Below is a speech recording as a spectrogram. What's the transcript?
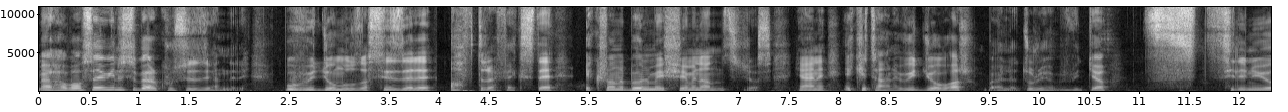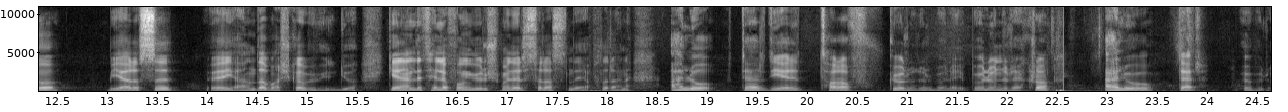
Merhaba sevgili siber kursu izleyenleri. Bu videomuzda sizlere After Effects'te ekranı bölme işlemini anlatacağız. Yani iki tane video var. Böyle duruyor bir video. Siliniyor bir arası ve yanında başka bir video. Genelde telefon görüşmeleri sırasında yapılır. Hani alo der diğer taraf görülür böyle bölünür ekran. Alo der öbürü.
